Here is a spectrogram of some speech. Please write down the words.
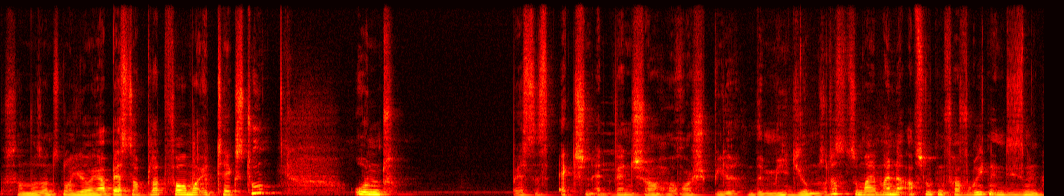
was haben wir sonst noch hier? Ja, bester Plattformer It Takes Two und bestes Action-Adventure-Horrorspiel The Medium. So, das sind so meine, meine, absoluten Favoriten in diesem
